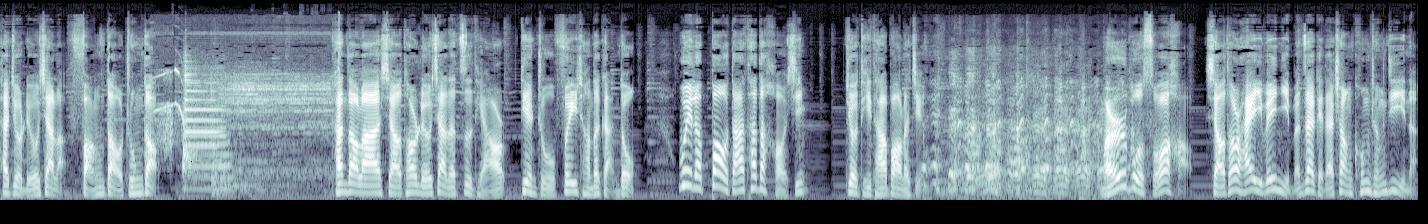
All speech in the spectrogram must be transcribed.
他就留下了防盗忠告。看到了小偷留下的字条，店主非常的感动，为了报答他的好心。就替他报了警，门不锁好，小偷还以为你们在给他上空城计呢。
